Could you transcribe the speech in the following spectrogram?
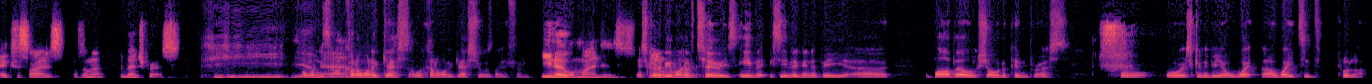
exercise, isn't it? The bench press. I, yeah. want to, I kind of want to guess. I kind of want to guess yours, Nathan. You know what mine is. It's going to be one of mine two. It's either it's either going to be uh, a barbell shoulder pin press, or or it's going to be a, wei- a weighted pull up.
